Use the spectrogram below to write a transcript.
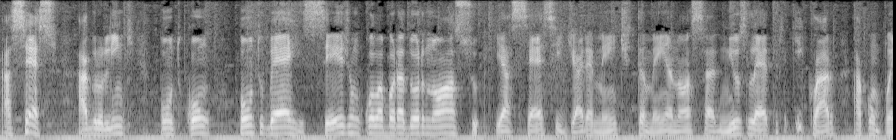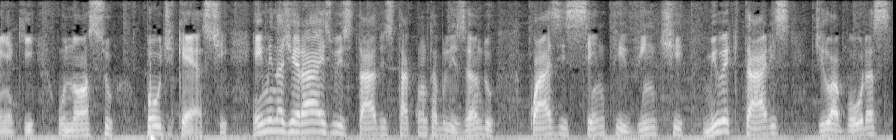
Acesse agrolink.com.br, seja um colaborador nosso e acesse diariamente também a nossa newsletter e, claro, acompanhe aqui o nosso podcast. Em Minas Gerais, o estado está contabilizando quase 120 mil hectares de lavouras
